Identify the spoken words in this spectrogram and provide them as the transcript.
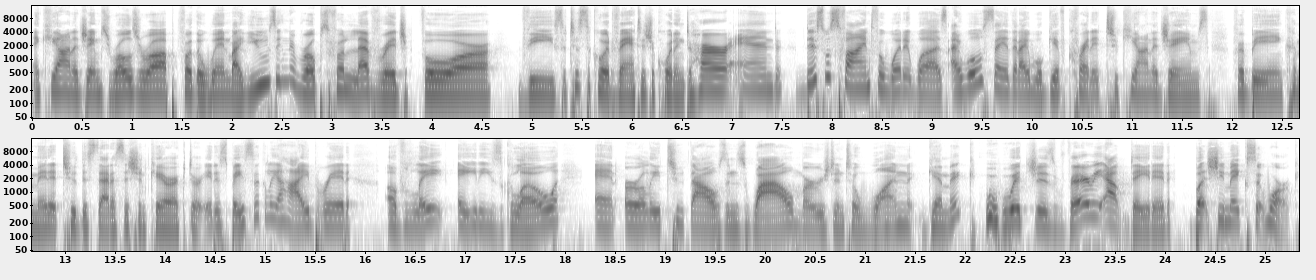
and Kiana James rolls her up for the win by using the ropes for leverage for the statistical advantage, according to her. And this was fine for what it was. I will say that I will give credit to Kiana James for being committed to the statistician character. It is basically a hybrid of late 80s glow and early 2000s wow merged into one gimmick, which is very outdated, but she makes it work.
